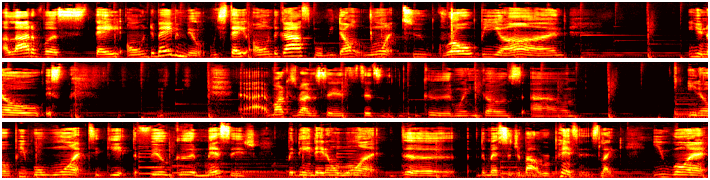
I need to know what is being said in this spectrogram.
a lot of us stay on the baby milk. We stay on the gospel. We don't want to grow beyond, you know, it's. Marcus Rogers says it's good when he goes, um, you know, people want to get the feel good message, but then they don't want the the message about repentance. Like you want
